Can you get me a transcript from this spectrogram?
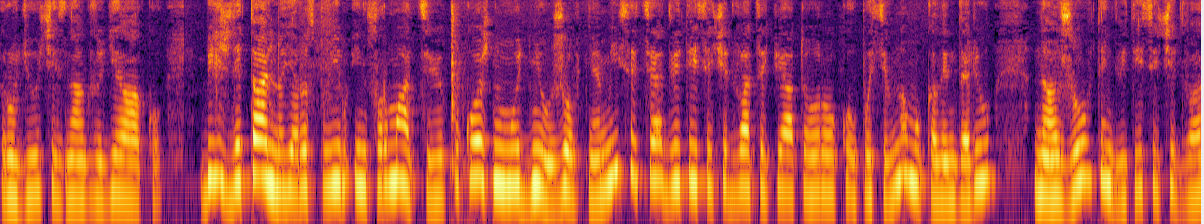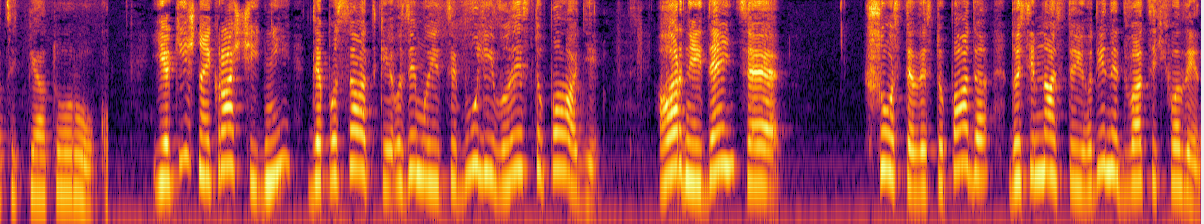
родючий знак зодіаку. Більш детально я розповім інформацію по кожному дню жовтня місяця 2025 року у посівному календарю на жовтень 2025 року. Які ж найкращі дні для посадки озимої цибулі в листопаді? Гарний день це 6 листопада до 17 години 20 хвилин.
